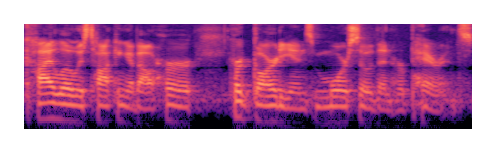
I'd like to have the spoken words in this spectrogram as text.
Kylo is talking about her her guardians more so than her parents,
